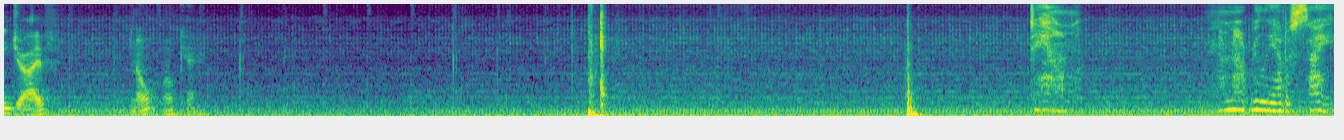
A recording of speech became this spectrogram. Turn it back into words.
me drive. No? Okay. Damn. I mean, I'm not really out of sight.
